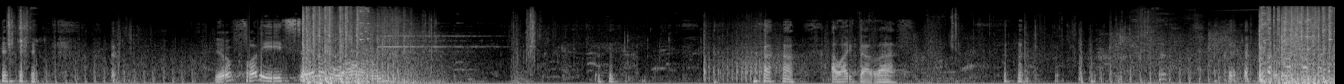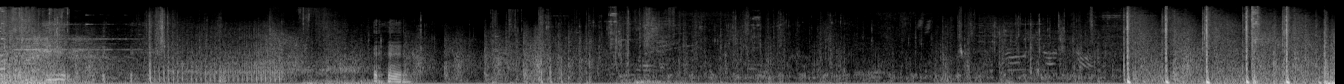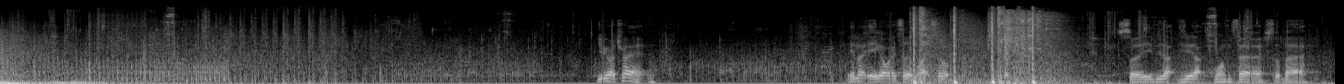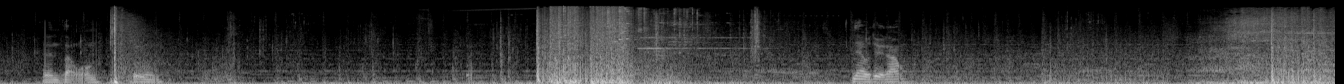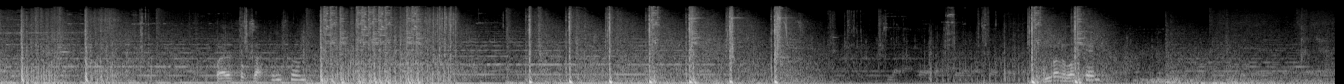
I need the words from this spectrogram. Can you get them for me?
You're funny, stay alone. I like that laugh. You gotta try it. You know, you gotta wait till it lights up. So you do that, do that one first up there, and then that one. Boom. Yeah, we'll do it now. Where the fuck's that come from? I'm gonna not looking.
